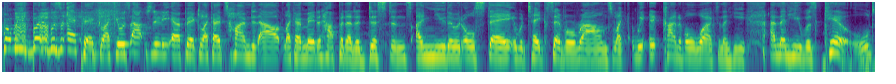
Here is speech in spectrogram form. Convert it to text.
but we, but it was epic. Like it was absolutely epic. Like I timed it out. Like I made it happen at a distance. I knew they would all stay. It would take several rounds. Like we, it kind of all worked. And then he, and then he was killed.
